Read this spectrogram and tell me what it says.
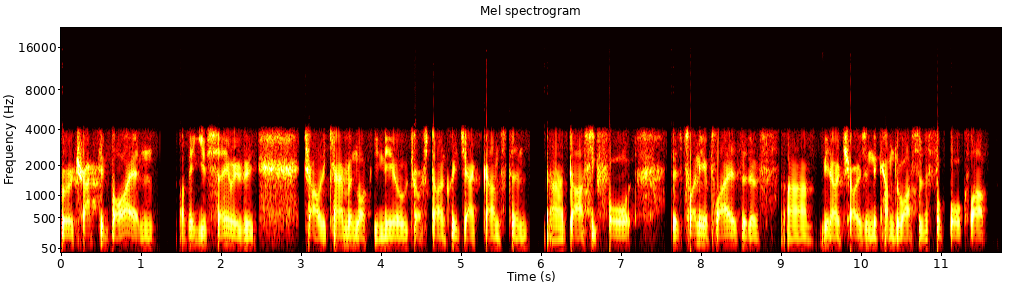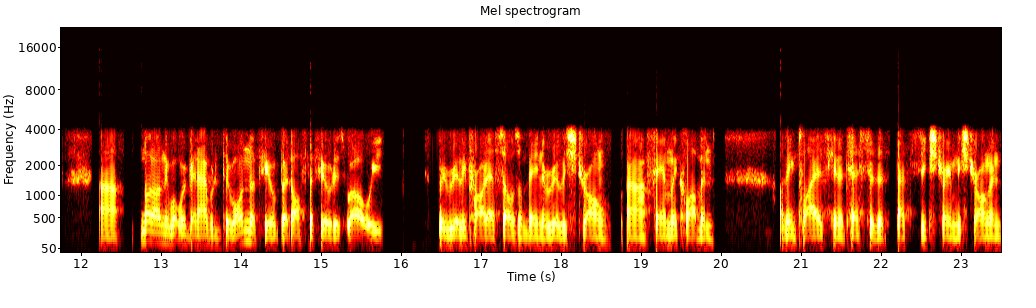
were attracted by it, and I think you've seen with Charlie Cameron, Lachie Neale, Josh Dunkley, Jack Gunston, uh, Darcy Fort. There's plenty of players that have, um, you know, chosen to come to us as a football club. Uh, not only what we've been able to do on the field, but off the field as well. We we really pride ourselves on being a really strong uh, family club, and I think players can attest to that. That's extremely strong, and,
